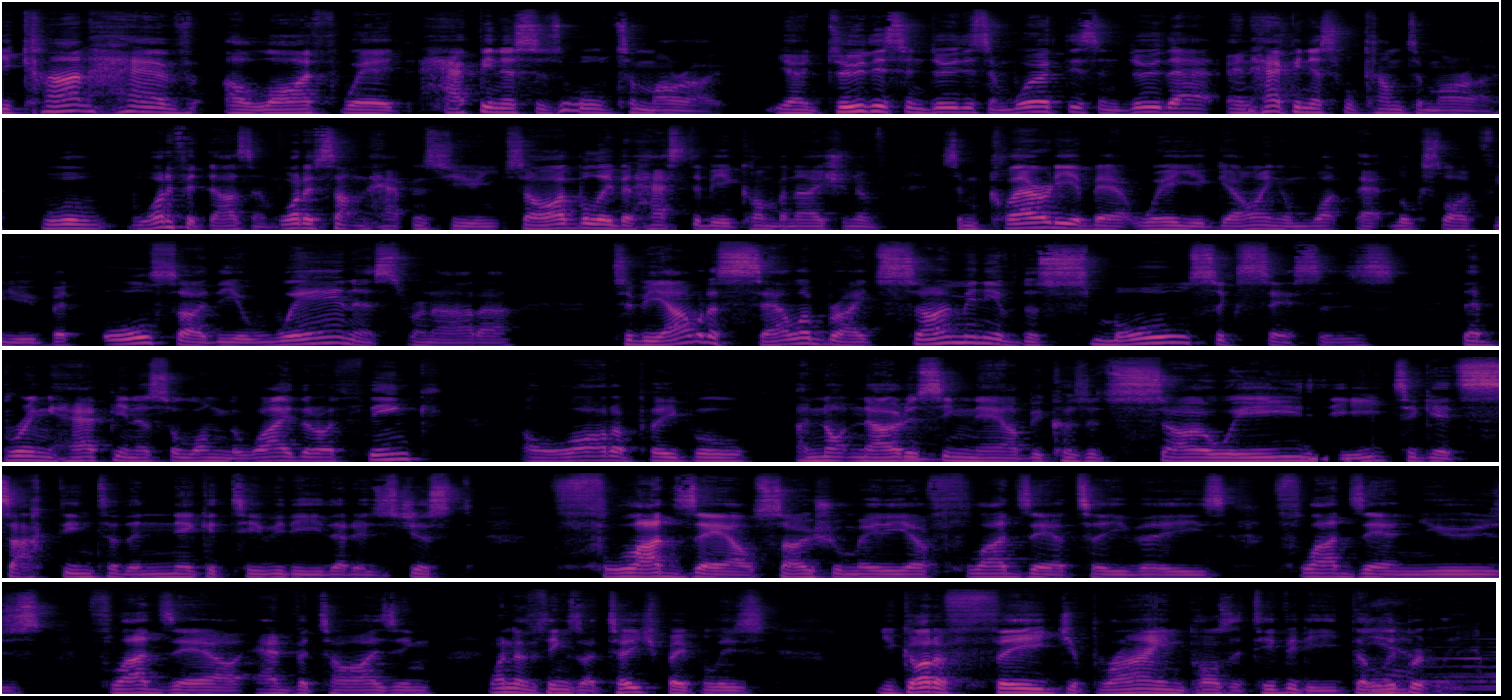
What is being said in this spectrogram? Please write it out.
you can't have a life where happiness is all tomorrow. You know, do this and do this and work this and do that, and happiness will come tomorrow. Well, what if it doesn't? What if something happens to you? So I believe it has to be a combination of some clarity about where you're going and what that looks like for you, but also the awareness, Renata, to be able to celebrate so many of the small successes that bring happiness along the way that I think a lot of people are not noticing mm. now because it's so easy to get sucked into the negativity that is just floods our social media, floods our TVs, floods our news, floods our advertising. One of the things I teach people is you got to feed your brain positivity deliberately. Yeah.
